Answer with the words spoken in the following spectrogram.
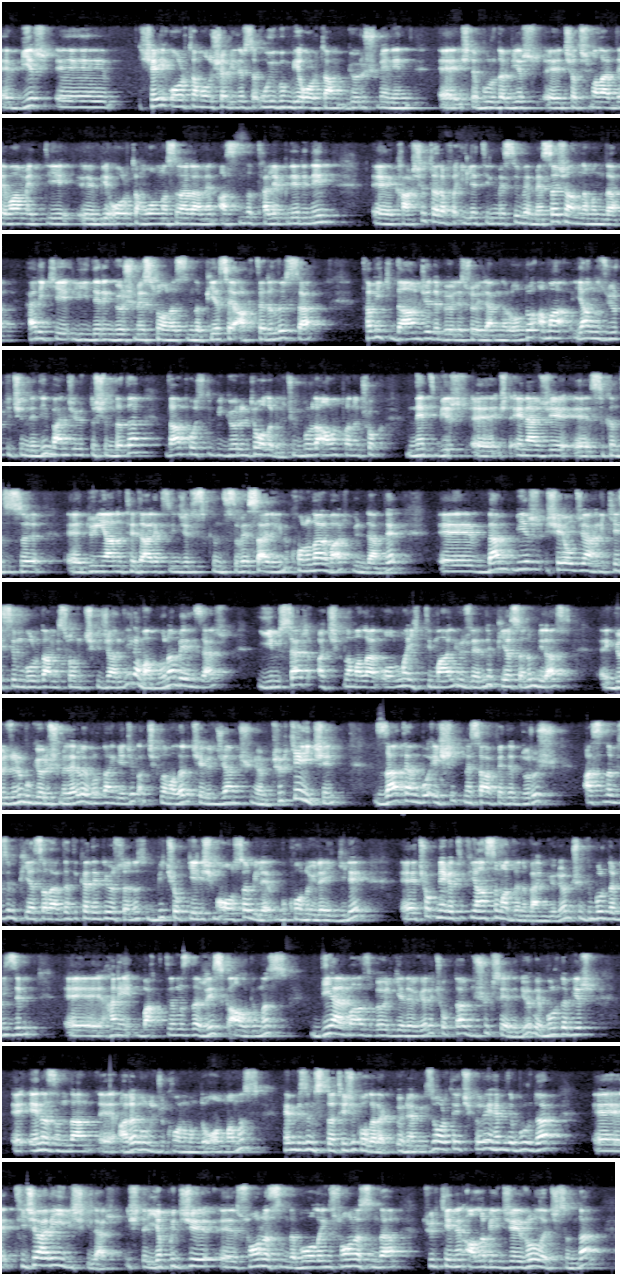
e, bir e, şey ortam oluşabilirse uygun bir ortam görüşmenin e, işte burada bir e, çatışmalar devam ettiği e, bir ortam olmasına rağmen aslında taleplerinin e, karşı tarafa iletilmesi ve mesaj anlamında her iki liderin görüşmesi sonrasında piyasaya aktarılırsa tabii ki daha önce de böyle söylemler oldu ama yalnız yurt içinde değil bence yurt dışında da daha pozitif bir görüntü olabilir. Çünkü burada Avrupa'nın çok net bir e, işte enerji e, sıkıntısı, e, dünyanın tedarik zinciri sıkıntısı vesaire gibi konular var gündemde. E, ben bir şey olacağını hani kesin buradan bir sonuç çıkacağını değil ama buna benzer iyimser açıklamalar olma ihtimali üzerinde piyasanın biraz e, gözünü bu görüşmelere ve buradan gelecek açıklamaları çevireceğini düşünüyorum. Türkiye için zaten bu eşit mesafede duruş aslında bizim piyasalarda dikkat ediyorsanız birçok gelişme olsa bile bu konuyla ilgili e, çok negatif yansımadığını ben görüyorum. Çünkü burada bizim e, hani baktığımızda risk algımız diğer bazı bölgelere göre çok daha düşük seyrediyor ve burada bir e, en azından e, ara bulucu konumunda olmamız hem bizim stratejik olarak önemimizi ortaya çıkarıyor hem de burada e, ticari ilişkiler, işte yapıcı sonrasında bu olayın sonrasında Türkiye'nin alabileceği rol açısından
